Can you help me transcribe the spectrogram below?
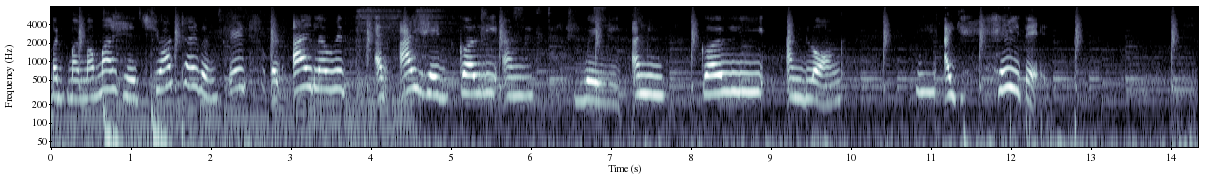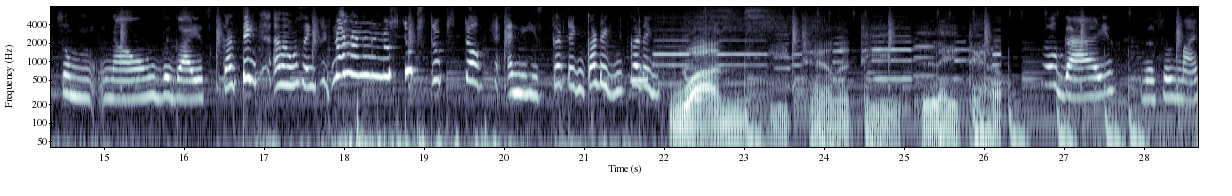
but my mama hates short hair and straight, but I love it and I hate curly and wavy. I mean curly and long. I hate it. So now the guy is cutting and I was saying, no, no, no, no, no, stop, stop, stop. And he's cutting, cutting, cutting. So guys, this is my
